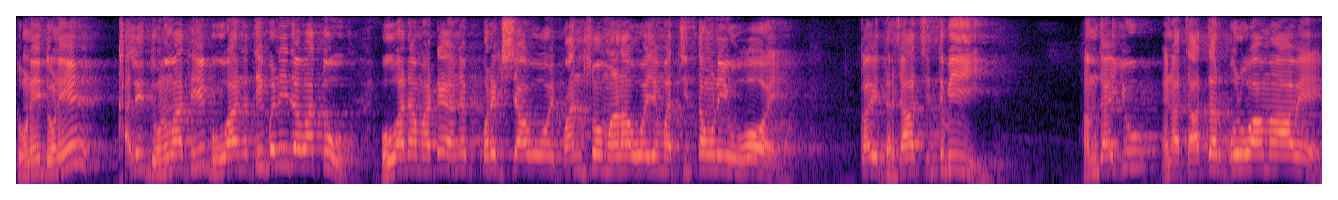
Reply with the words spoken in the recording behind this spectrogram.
ધૂણી ધૂણી ખાલી ધૂણવાથી ભૂવા નથી બની જવાતું. ભૂવાના માટે અનેક પરીક્ષાઓ હોય, પાંચસો માણા હોય, એમાં ચિતવણી હોય. કઈ ધજા ચિતવી? સમજાઈ ગયું એના ચાતર પૂરવામાં આવે.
